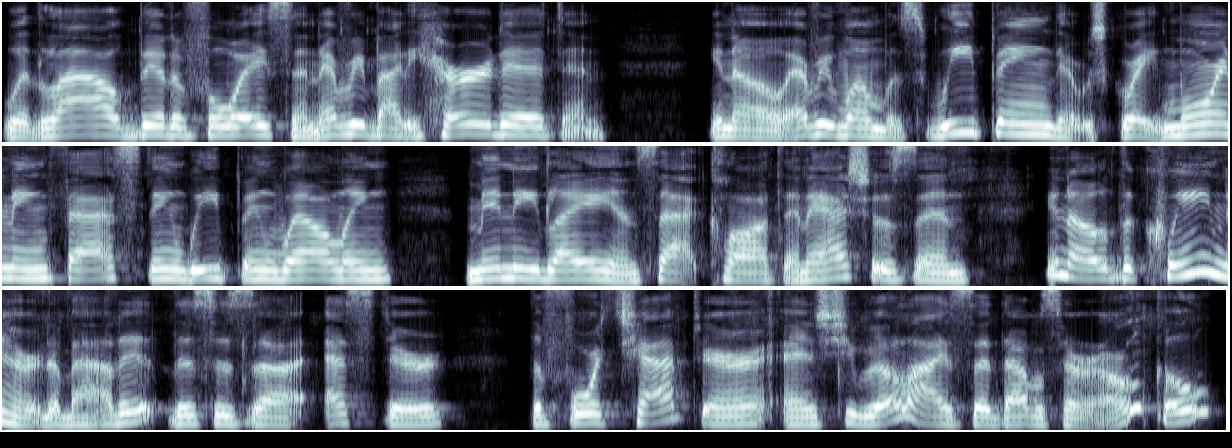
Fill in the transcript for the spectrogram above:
with loud, bitter voice, and everybody heard it. And, you know, everyone was weeping. There was great mourning, fasting, weeping, wailing. Many lay in sackcloth and ashes. And, you know, the queen heard about it. This is uh, Esther, the fourth chapter. And she realized that that was her uncle.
